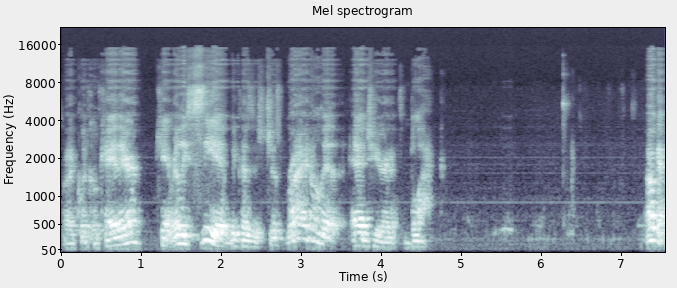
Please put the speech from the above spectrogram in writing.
So I click OK there. Can't really see it because it's just right on the edge here and it's black. Okay,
